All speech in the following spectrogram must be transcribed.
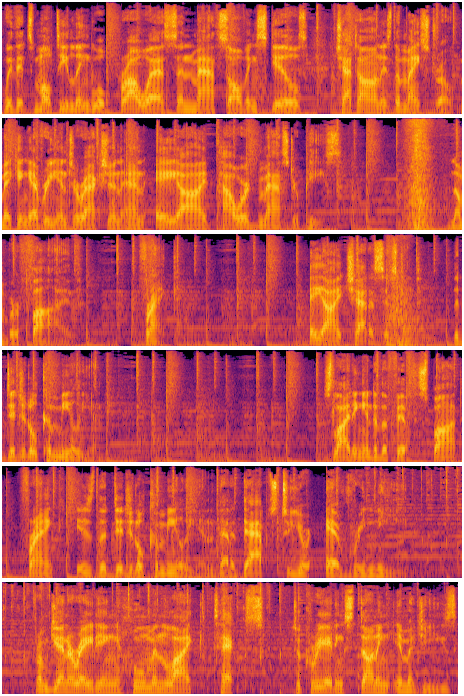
With its multilingual prowess and math-solving skills, ChatOn is the maestro, making every interaction an AI-powered masterpiece. Number 5. Frank. AI Chat Assistant, the digital chameleon. Sliding into the fifth spot, Frank is the digital chameleon that adapts to your every need. From generating human-like texts to creating stunning images,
